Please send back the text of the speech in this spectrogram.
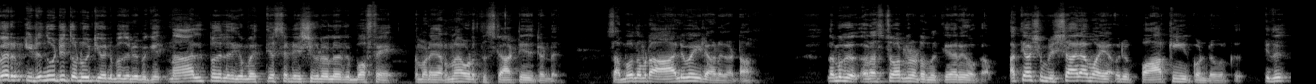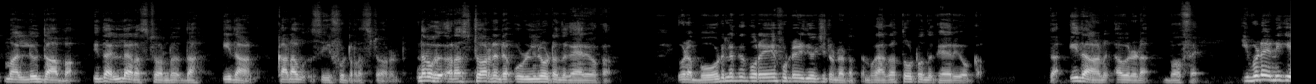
വെറും ഇരുന്നൂറ്റി തൊണ്ണൂറ്റി ഒൻപത് രൂപയ്ക്ക് നാൽപ്പതിലധികം വ്യത്യസ്ത ഡിഷുകളുള്ള ഒരു ബൊഫെ നമ്മുടെ എറണാകുളത്ത് സ്റ്റാർട്ട് ചെയ്തിട്ടുണ്ട്. സംഭവം നമ്മുടെ ആലുവയിലാണ് കേട്ടോ. നമുക്ക് റെസ്റ്റോറന്റിലോട്ടൊന്ന് കയറി നോക്കാം. അത്യാവശ്യം വിശാലമായ ഒരു പാർക്കിംഗ് കൊണ്ട് ഇവർക്ക്. ഇത് മല്ലു ദാബ ഇതല്ല റെസ്റ്റോറന്റ് ഇതാ ഇതാണ് കടവ് സീ ഫുഡ് റെസ്റ്റോറന്റ് നമുക്ക് റെസ്റ്റോറന്റിന്റെ ഉള്ളിലോട്ടൊന്ന് കയറി നോക്കാം. ഇവിടെ ബോർഡിലൊക്കെ കുറേ ഫുഡ് എഴുതി വെച്ചിട്ടുണ്ട് കേട്ടോ. നമുക്ക് അകത്തോട്ടൊന്ന് കയറി നോക്കാം. ഇതാണ് അവരുടെ ബൊഫെ. ഇവിടെ എനിക്ക്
